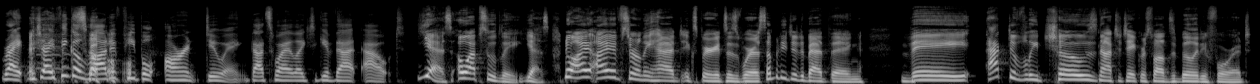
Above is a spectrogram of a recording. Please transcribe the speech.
Right. Which I think a lot of people aren't doing. That's why I like to give that out. Yes. Oh, absolutely. Yes. No, I, I have certainly had experiences where somebody did a bad thing. They actively chose not to take responsibility for it,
